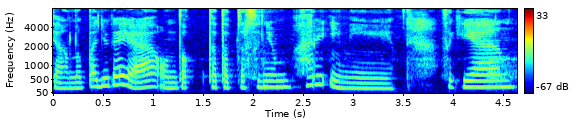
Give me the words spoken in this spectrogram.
Jangan lupa juga ya untuk tetap tersenyum hari ini. Sekian.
